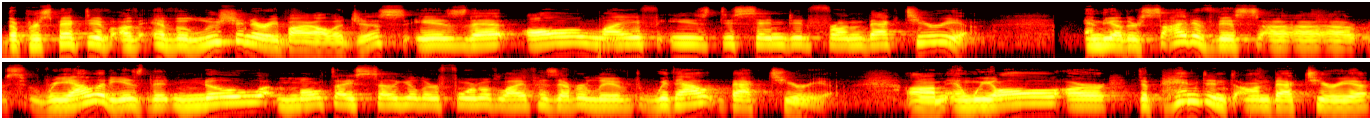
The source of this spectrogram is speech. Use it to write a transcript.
The perspective of evolutionary biologists is that all life is descended from bacteria. And the other side of this uh, uh, uh, reality is that no multicellular form of life has ever lived without bacteria. Um, and we all are dependent on bacteria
